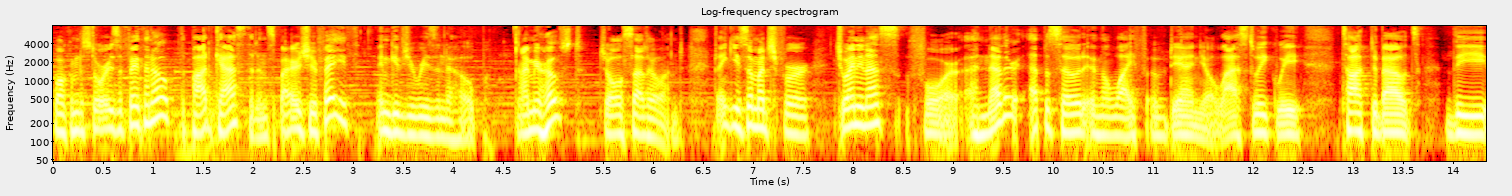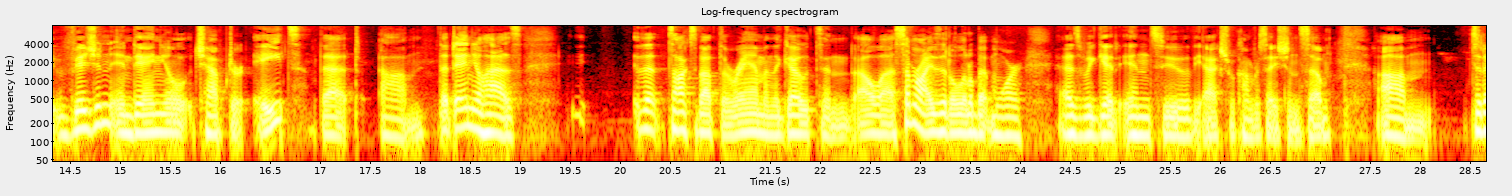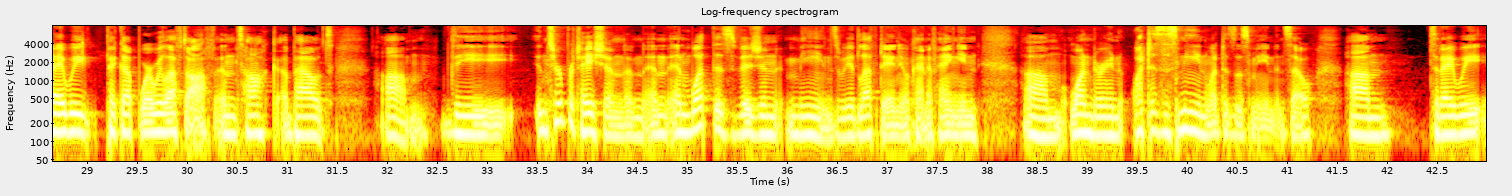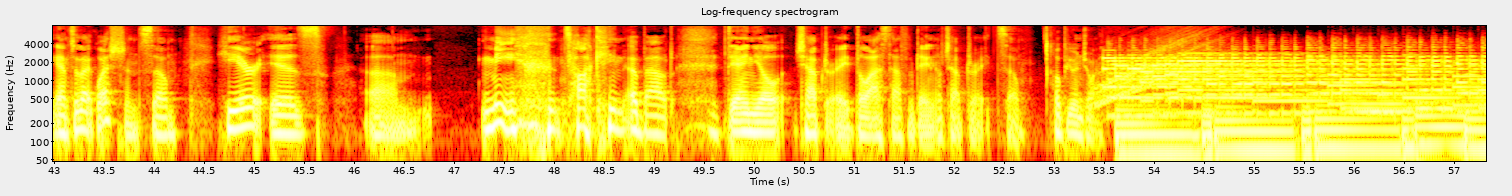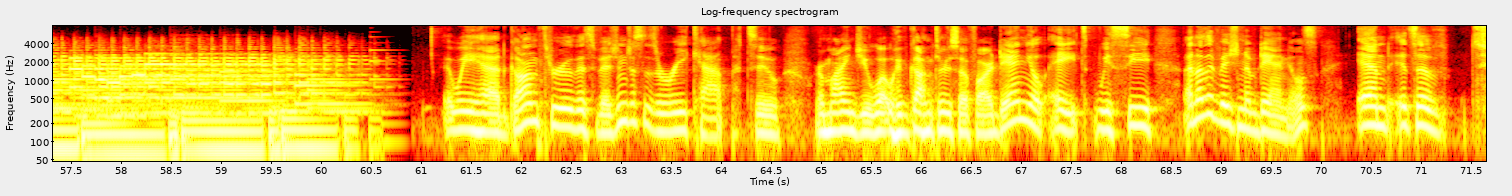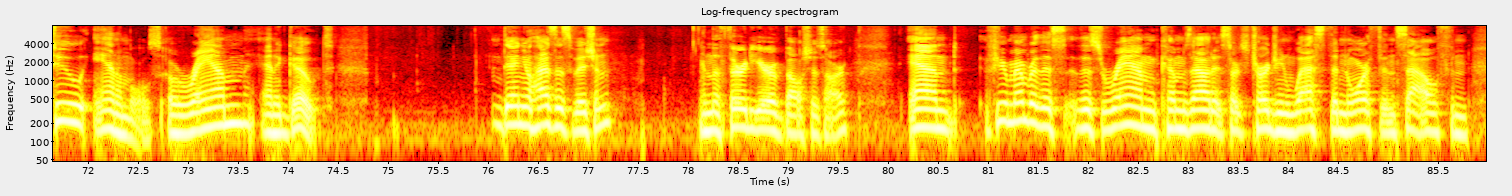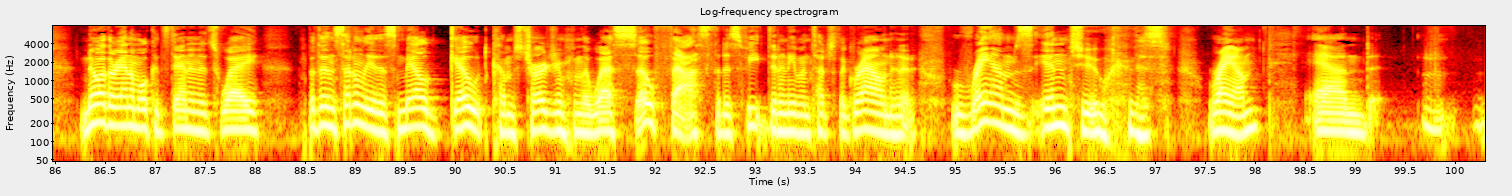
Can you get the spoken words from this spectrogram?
Welcome to Stories of Faith and Hope, the podcast that inspires your faith and gives you reason to hope. I'm your host, Joel Sutherland. Thank you so much for joining us for another episode in the life of Daniel. Last week we talked about the vision in Daniel chapter 8 that um, that Daniel has that talks about the ram and the goat, and I'll uh, summarize it a little bit more as we get into the actual conversation. So, um, today we pick up where we left off and talk about um, the interpretation and, and, and what this vision means. We had left Daniel kind of hanging, um, wondering, what does this mean? What does this mean? And so um, today we answer that question. So here is um, me talking about Daniel chapter 8, the last half of Daniel chapter 8. So hope you enjoy. We had gone through this vision just as a recap to remind you what we've gone through so far. Daniel 8, we see another vision of Daniel's, and it's of two animals, a ram and a goat. Daniel has this vision in the third year of Belshazzar, and if you remember this this ram comes out, it starts charging west, the north, and south, and no other animal could stand in its way. But then suddenly this male goat comes charging from the west so fast that his feet didn't even touch the ground and it rams into this ram and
